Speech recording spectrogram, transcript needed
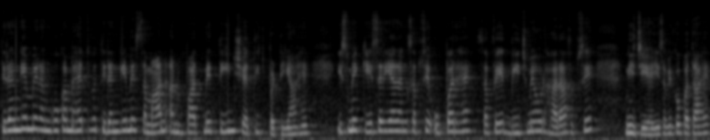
तिरंगे में रंगों का महत्व, तिरंगे में समान अनुपात में तीन क्षैतिज पट्टियाँ हैं। इसमें केसरिया रंग सबसे ऊपर है, सफ़ेद बीच में और हरा सबसे नीचे है। ये सभी को पता है।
